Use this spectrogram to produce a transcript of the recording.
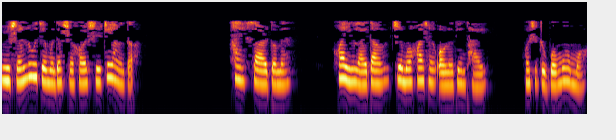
女神录节目的时候是这样的。嗨，小耳朵们，欢迎来到智墨花城网络电台，我是主播默默。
